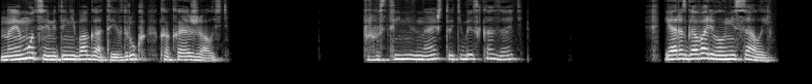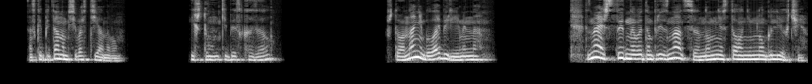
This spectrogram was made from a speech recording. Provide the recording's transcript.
Но эмоциями ты не богата, и вдруг какая жалость. Просто не знаю, что тебе сказать. Я разговаривал не с Аллой, а с капитаном Севастьяновым. И что он тебе сказал? Что она не была беременна. Знаешь, стыдно в этом признаться, но мне стало немного легче.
